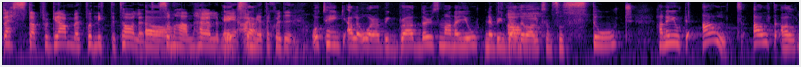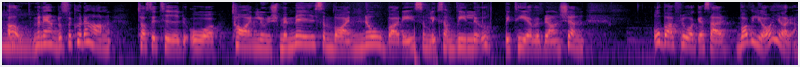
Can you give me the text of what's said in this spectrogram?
bästa programmet på 90-talet Ja. som han höll med Exakt. Agneta Sjödin. Och tänk alla år av Big Brother som han har gjort när Big Brother Ja. var liksom så stort. Han har gjort allt, allt, allt, Mm. allt. Men ändå så kunde han ta sig tid och ta en lunch med mig som var en nobody som liksom ville upp i tv-branschen. Och bara fråga så här, vad vill jag göra?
